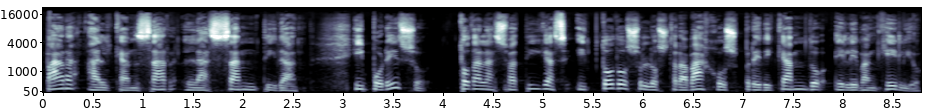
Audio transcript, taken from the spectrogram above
para alcanzar la santidad. Y por eso todas las fatigas y todos los trabajos predicando el Evangelio.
